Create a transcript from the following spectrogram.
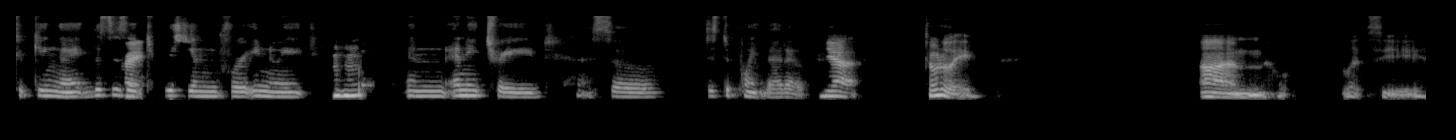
to Kinngait. This is right. a tradition for Inuit mm-hmm. in any trade. So just to point that out. Yeah, totally. Um, let's see.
